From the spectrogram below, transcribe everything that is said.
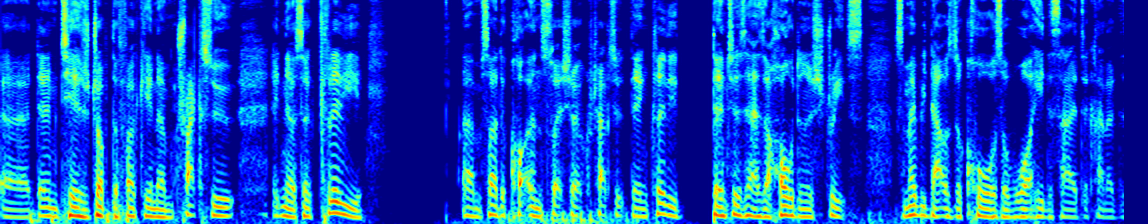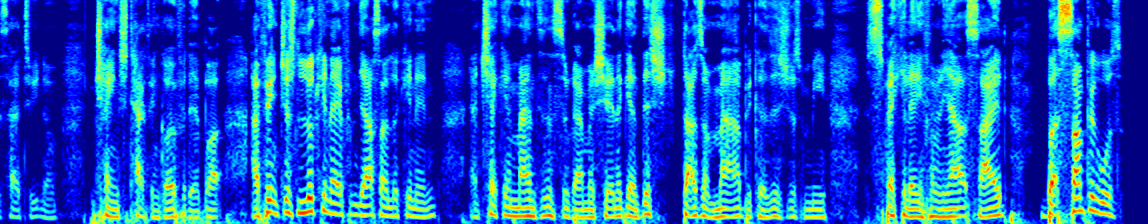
uh Denim Tears dropped the fucking um tracksuit. You know, so clearly um, so the cotton sweatshirt tracksuit thing clearly Dentist has a hold in the streets. So maybe that was the cause of what he decided to kind of decide to, you know, change tact and go for there. But I think just looking at it from the outside looking in and checking man's Instagram and shit. And again, this doesn't matter because it's just me speculating from the outside. But something was,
